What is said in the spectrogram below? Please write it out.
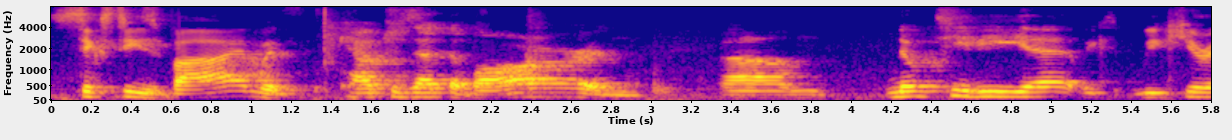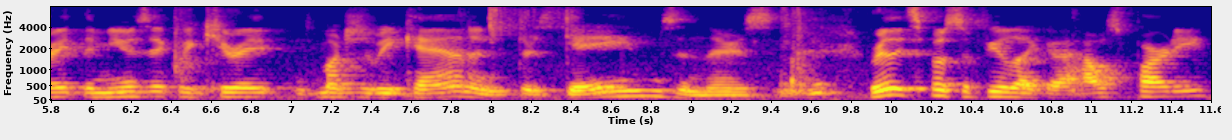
60s vibe with couches at the bar and um, no TV yet. We, we curate the music, we curate as much as we can, and there's games, and there's really supposed to feel like a house party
